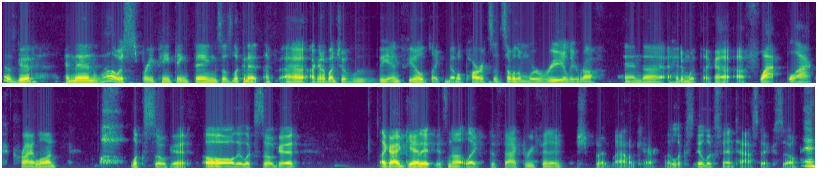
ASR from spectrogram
that was good. And then while I was spray painting things, I was looking at uh, I got a bunch of Lee Enfield like metal parts, and some of them were really rough. And uh, I hit them with like a, a flat black Krylon. Oh, looks so good. Oh, they look so good. Like I get it, it's not like the factory finish, but I don't care. It looks it looks fantastic. So Eh.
